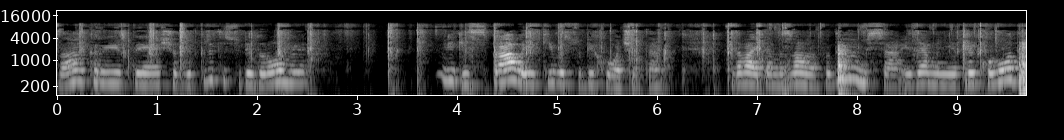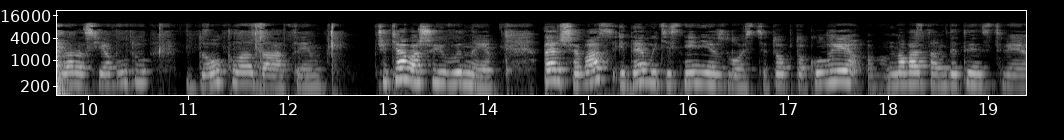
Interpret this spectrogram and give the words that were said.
закрити, щоб відкрити собі дороги в якісь справи, які ви собі хочете. Давайте ми з вами подивимося. Іде мені три колоди. Зараз я буду докладати. Чуття вашої вини. Перше, вас іде витіснення злості. Тобто, коли на вас там в дитинстві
